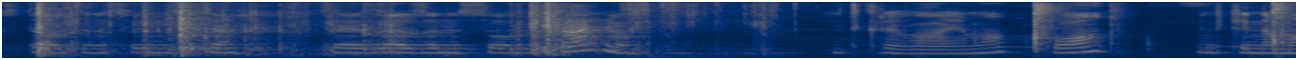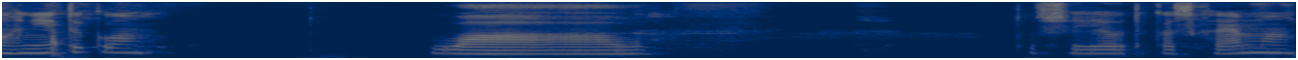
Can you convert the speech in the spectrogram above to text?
ставити на своє місце. Це я зразу занесу в вітальню. Відкриваємо. О, він такий на магнітику. Вау! Тут ще є така схема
